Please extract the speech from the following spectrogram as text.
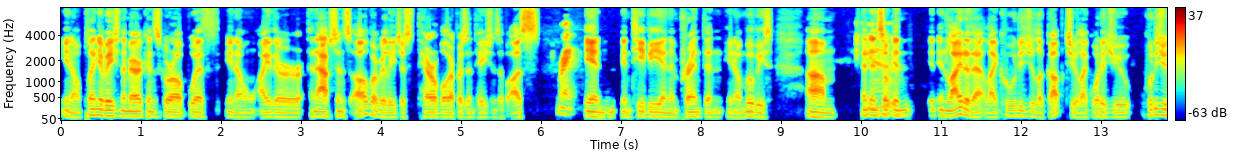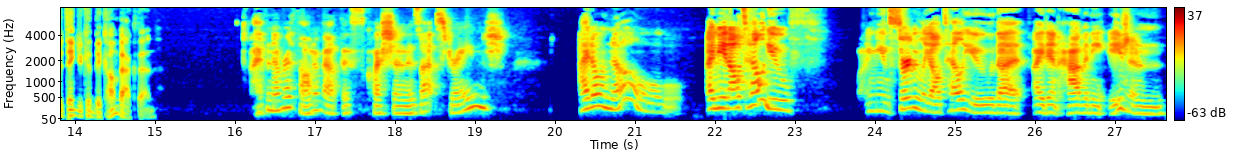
you know, plenty of Asian Americans grow up with you know either an absence of or really just terrible representations of us Right. in in TV and in print and you know movies. Um, and then so Yeah. in in in light of that, like who did you look up to? Like what did you who did you think you could become back then? I've never thought about this question. Is that strange? I don't know. I mean, I'll tell you. I mean, certainly I'll tell you that I didn't have any Asian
